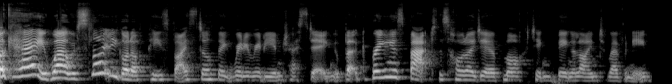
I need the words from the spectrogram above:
okay, well, we've slightly got off piece, but I still think really, really interesting. But bringing us back to this whole idea of marketing being aligned to revenue,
